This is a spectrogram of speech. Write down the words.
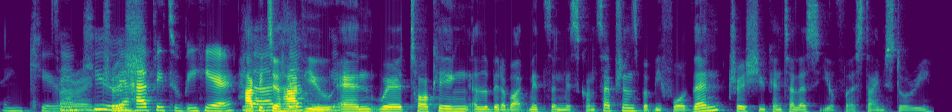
Thank you. Zara Thank you. Trish. We're happy to be here. Happy Yeah, to have you. And we're talking a little bit about myths and misconceptions. But before then, Trish, you can tell us your first time story.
